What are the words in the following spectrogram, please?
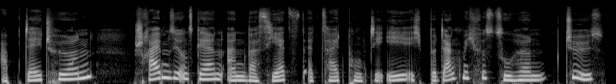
Update hören. Schreiben Sie uns gern an wasjetzt.zeit.de. Ich bedanke mich fürs Zuhören. Tschüss.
